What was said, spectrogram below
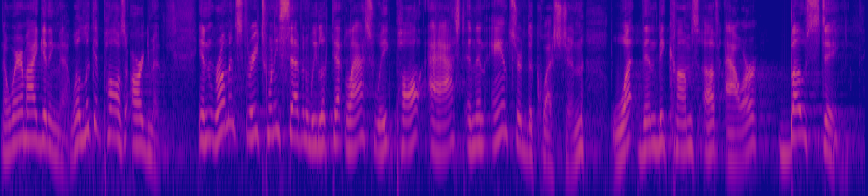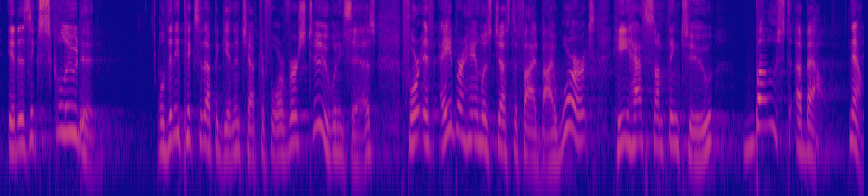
Now, where am I getting that? Well, look at Paul's argument. In Romans 3:27 we looked at last week, Paul asked and then answered the question, what then becomes of our boasting? It is excluded. Well, then he picks it up again in chapter 4, verse 2, when he says, For if Abraham was justified by works, he has something to boast about. Now,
